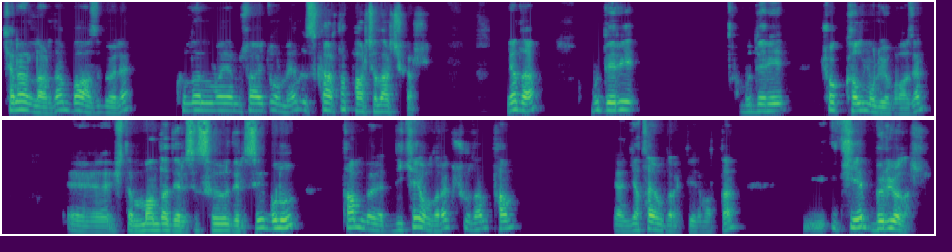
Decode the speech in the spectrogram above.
kenarlardan bazı böyle kullanılmaya müsait olmayan ıskarta parçalar çıkar. Ya da bu deri bu deri çok kalın oluyor bazen. Ee, işte manda derisi, sığır derisi. Bunu tam böyle dikey olarak şuradan tam yani yatay olarak diyelim hatta ikiye bölüyorlar.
